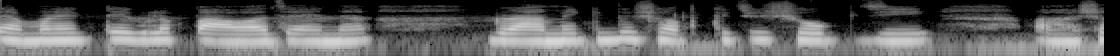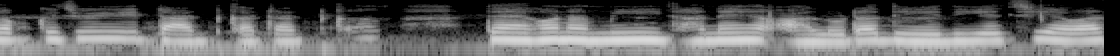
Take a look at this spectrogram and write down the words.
তেমন একটা এগুলো পাওয়া যায় না। গ্রামে কিন্তু সব কিছু সবজি সব কিছুই টাটকা টাটকা। তো এখন আমি এখানে আলুটা দিয়ে দিয়েছি। এবার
